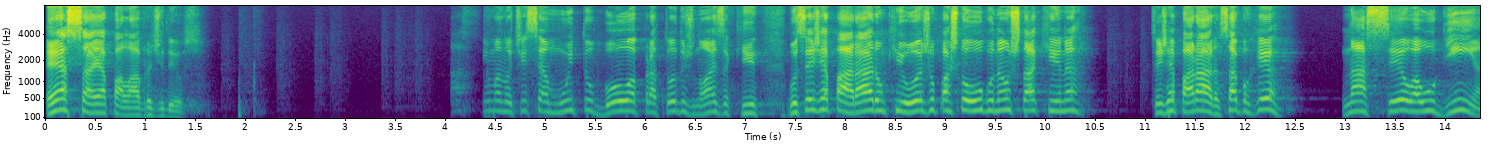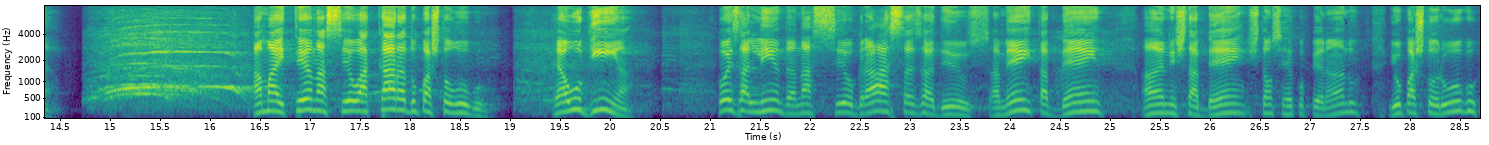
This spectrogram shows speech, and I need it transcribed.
Essa é a palavra de Deus. Uma notícia muito boa para todos nós aqui. Vocês repararam que hoje o pastor Hugo não está aqui, né? Vocês repararam? Sabe por quê? Nasceu a Huguinha. A Maitê nasceu a cara do pastor Hugo. É a Huguinha. Coisa linda, nasceu, graças a Deus. Amém? Está bem. A Ana está bem, estão se recuperando. E o pastor Hugo,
